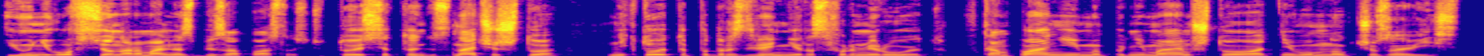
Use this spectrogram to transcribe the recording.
и у него все нормально с безопасностью. То есть это значит, что никто это подразделение не расформирует. В компании мы понимаем, что от него много чего зависит.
